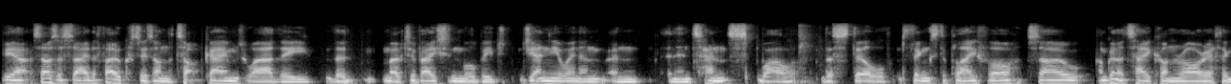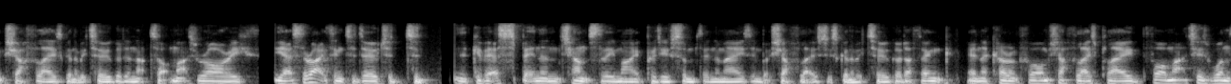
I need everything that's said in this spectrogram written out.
Yeah, so as I say, the focus is on the top games where the the motivation will be genuine and and and intense while there's still things to play for. So I'm going to take on Rory. I think Schauffele is going to be too good in that top match. Rory, yeah, it's the right thing to do to, to give it a spin and chance that he might produce something amazing. But Schauffele is just going to be too good, I think, in the current form. Schauffele's played four matches, won,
